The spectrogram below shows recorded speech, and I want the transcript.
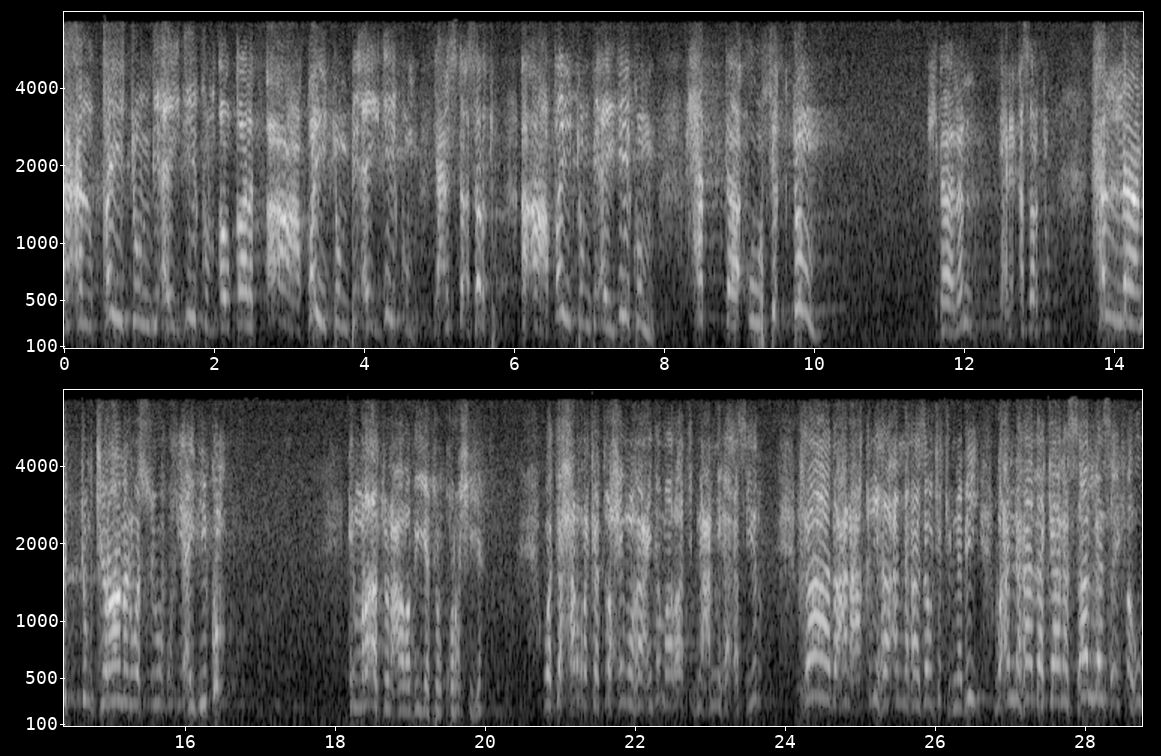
أألقيتم بأيديكم أو قالت أأعطيتم بأيديكم يعني استأثرتم أأعطيتم بأيديكم حتى أوثقتم حبالا يعني أسرتم هلا متم كراما والسيوف في أيديكم؟ امرأة عربية قرشية وتحركت رحمها عندما رأت ابن عمها أسير غاب عن عقلها أنها زوجة النبي وأن هذا كان سالا سيفه.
